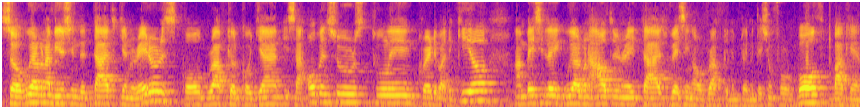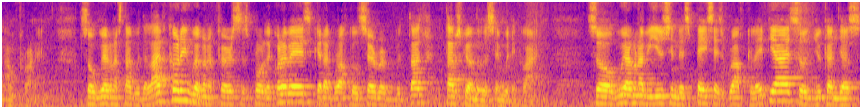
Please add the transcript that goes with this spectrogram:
So we are going to be using the types generator. It's called GraphQL CodeGen. It's an open source tooling created by the Tekiyo. And basically, we are going to auto-generate types based on our GraphQL implementation for both backend and frontend. So we're going to start with the live coding. We're going to first explore the code base, get a GraphQL server with TypeScript, and do the same with the client. So we are going to be using the SpaceX GraphQL API. So you can just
